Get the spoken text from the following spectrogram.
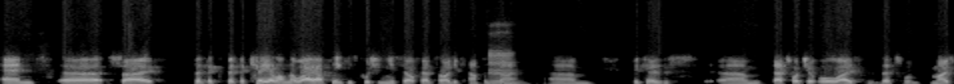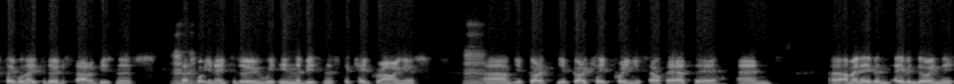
and uh, so, but the, but the key along the way, I think, is pushing yourself outside your comfort zone. Um, because um, that's what you're always that's what most people need to do to start a business mm-hmm. that's what you need to do within the business to keep growing it mm. um, you've got to you've got to keep putting yourself out there and uh, i mean even even doing this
